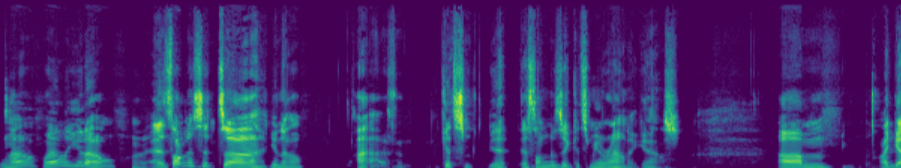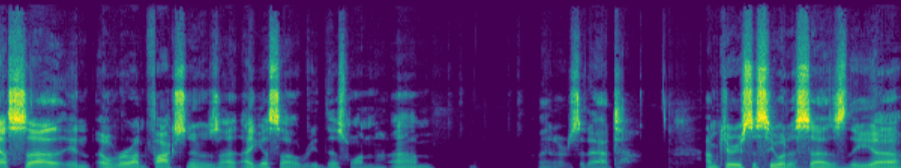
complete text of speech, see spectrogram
No, well, you know, as long as it's uh, you know, uh, gets as long as it gets me around, I guess. Um, I guess uh, in over on Fox News, I, I guess I'll read this one. Um, where's it at? I'm curious to see what it says. The uh,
